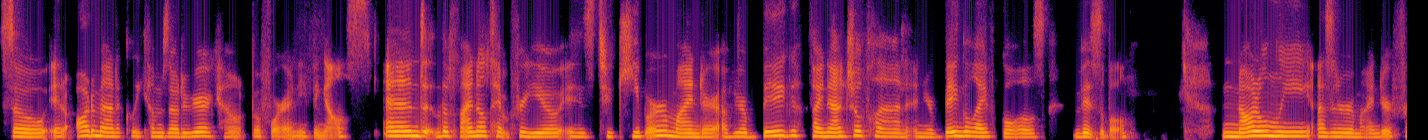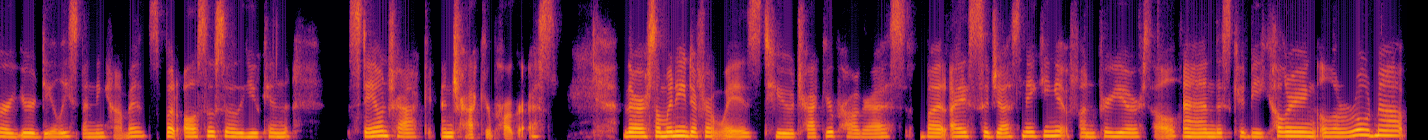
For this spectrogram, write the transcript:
So it automatically comes out of your account before anything else. And the final tip for you is to keep a reminder of your big financial plan and your big life goals visible. Not only as a reminder for your daily spending habits, but also so you can stay on track and track your progress. There are so many different ways to track your progress, but I suggest making it fun for yourself. And this could be coloring a little roadmap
